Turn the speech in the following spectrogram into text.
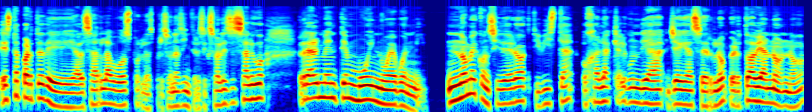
esta parte de alzar la voz por las personas intersexuales es algo realmente muy nuevo en mí no me considero activista, ojalá que algún día llegue a serlo, pero todavía no, ¿no?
